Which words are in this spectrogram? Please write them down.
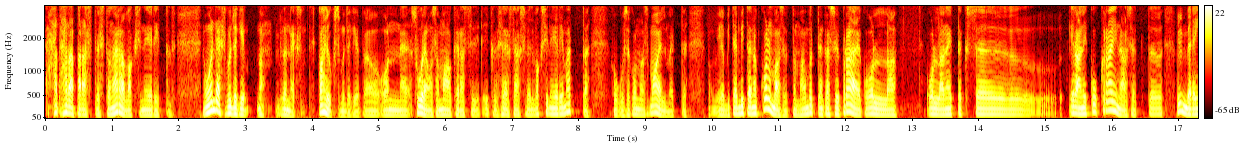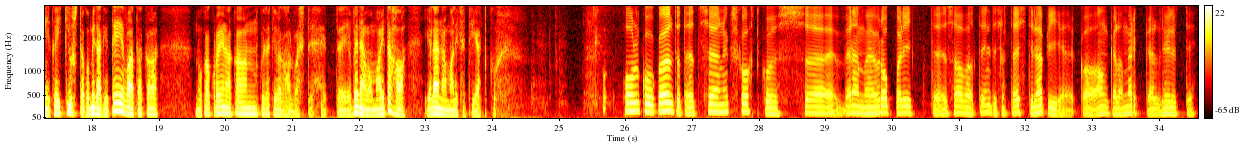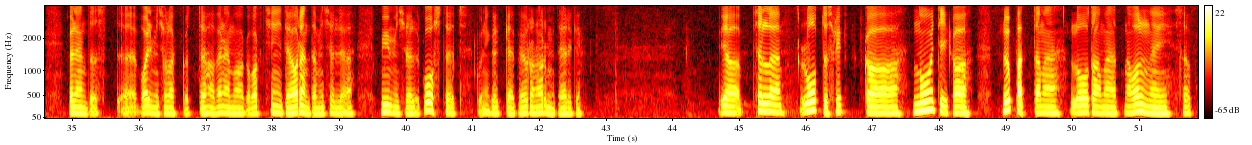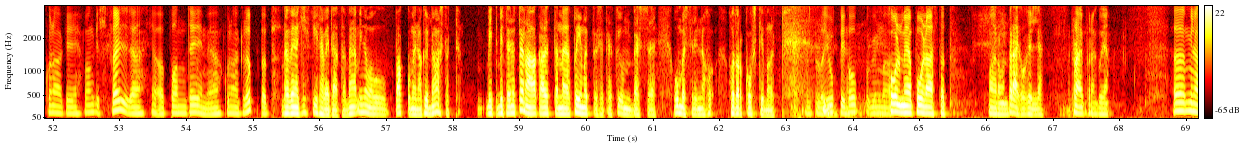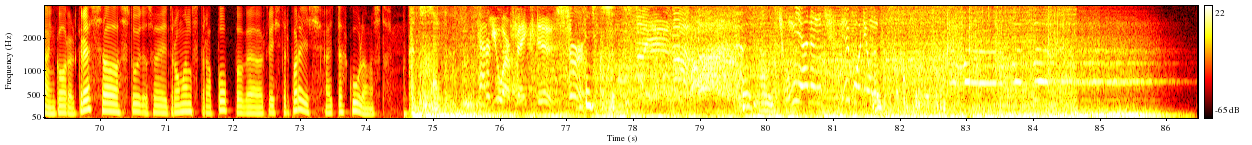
häda, hädapärastest on ära vaktsineeritud. no õnneks muidugi, noh, õnneks, kahjuks muidugi on suurem osa maakerast ikkagi selleks ajaks veel vaktsineerimata, kogu see kolmas maailm, et ja mitte, mitte ainult kolmas, et noh, ma mõtlen kas või praegu olla olla näiteks äh, elanik Ukrainas, et äh, ümberringi kõik just nagu midagi teevad, aga no ka Ukrainaga on kuidagi väga halvasti, et Venemaa oma ei taha ja Läänemaa lihtsalt ei jätku olgu ka öeldud, et see on üks koht, kus äh, Venemaa ja Euroopa Liit äh, saavad endiselt hästi läbi, ka Angela Merkel hiljuti väljendas valmisolekut teha Venemaaga vaktsiinide arendamisel ja müümisel koostööd, kuni kõik käib euronormide järgi. ja selle lootusrikka noodiga lõpetame, loodame, et Navalnõi saab kunagi vangist välja ja pandeemia kunagi lõpeb. me võime kihla vedada, minu pakkumine on kümme aastat. mitte, mitte nüüd täna, aga ütleme põhimõtteliselt, et umbes, umbes selline Hodorkovski mõõt. võib-olla jupikaupa kümme aastat. kolm ja pool aastat, ma arvan. praegu küll, jah? praegu, praegu jah mina olen Kaarel Kressa, stuudios olid Roman Strapopov ja Krister Paris, aitäh kuulamast! You are fake news, sir. 아, 경의하는 최고령.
